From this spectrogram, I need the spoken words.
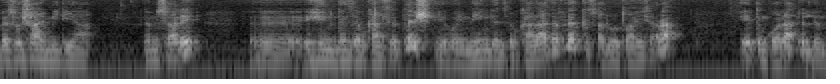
በ social media ለምሳሌ ይሄን ገንዘብ ካልሰጠሽ ወይም ይሄን ገንዘብ ካላደረግሽ ጸሎቱ አይሰራም። ይሄ ጥንቆላ አይደለም።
